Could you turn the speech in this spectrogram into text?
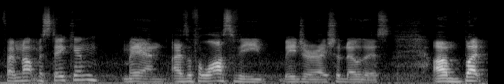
if I'm not mistaken. Man, as a philosophy major, I should know this. Um, but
